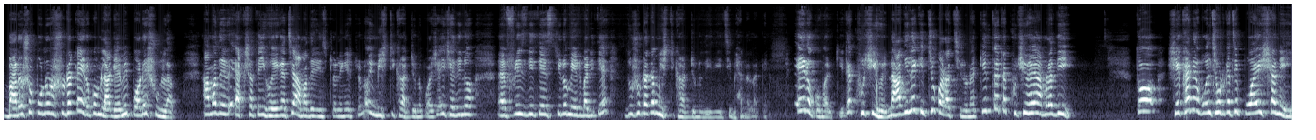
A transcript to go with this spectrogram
বারোশো পনেরোশো টাকা এরকম লাগে, আমি পরে শুনলাম। আমাদের একসাথেই হয়ে গেছে আমাদের ইনস্টলিংয়ের জন্য, ওই মিষ্টি খাওয়ার জন্য পয়সা। এই সেদিনও ফ্রিজ দিতে এসেছিল মেয়ের বাড়িতে, দুশো টাকা মিষ্টি খাওয়ার জন্য দিয়ে দিয়েছি ভ্যানালাকে। এইরকম আর কি, এটা খুশি হয়ে, না দিলে কিচ্ছু করার ছিল না, কিন্তু এটা খুশি হয়ে আমরা দিই। তো সেখানে বলছে, ওর কাছে পয়সা নেই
